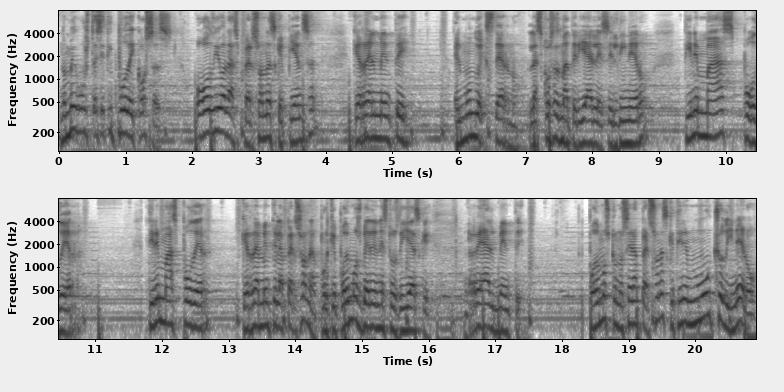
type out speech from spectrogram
No me gusta ese tipo de cosas. Odio a las personas que piensan que realmente el mundo externo, las cosas materiales, el dinero, tiene más poder, tiene más poder que realmente la persona, porque podemos ver en estos días que realmente podemos conocer a personas que tienen mucho dinero,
